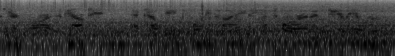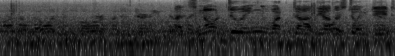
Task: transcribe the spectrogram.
northwestern Morris County, until 8:45 for an interior on the lowest floor of a sturdy building. It's not doing what uh, the other storm did,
